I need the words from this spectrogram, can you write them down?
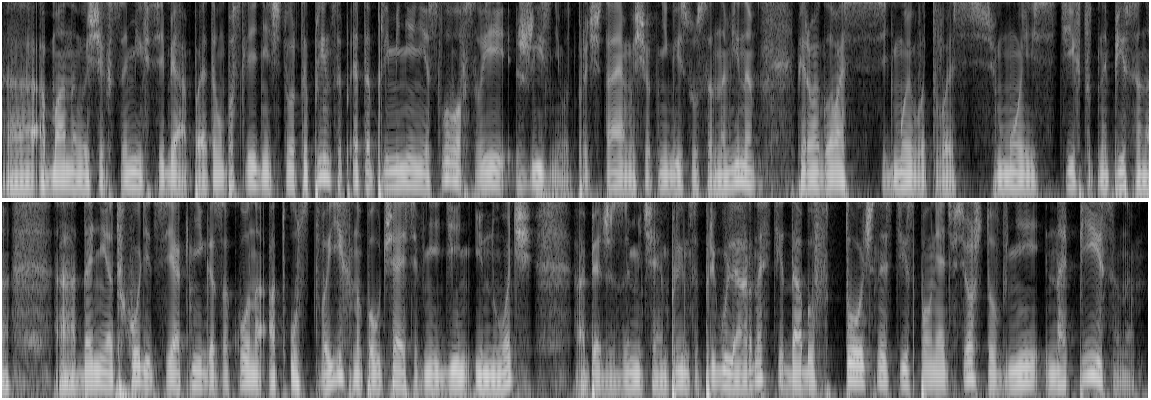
э, обманывающих самих себя. Поэтому последний, четвертый принцип – это применение Слова в своей жизни. Вот прочитаем еще книгу Иисуса Новина, первая глава, 7, вот 8 стих, тут написано, «А, «Да не отходит сия книга закона от уст твоих, но получайся в ней день и ночь». Опять же, замечаем принцип регулярности, дабы в точности исполнять все, что в ней написано –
